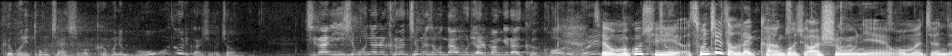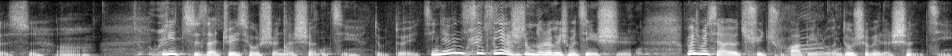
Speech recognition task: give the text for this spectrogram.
그분이 통치하시고 그분이 모두 우리가 하시고 그렇죠? 지난 25년을 그런 측면에서 본다면 우리 열방기는 그 거룩을 所以我们过去从这个角度来看，过去二十五年，我们真的是啊。 지금도 왜 一直在追求神的圣洁，对不对？今天现今也是这么多人为什么进食？为什么想要驱除巴比伦？都是为了圣洁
